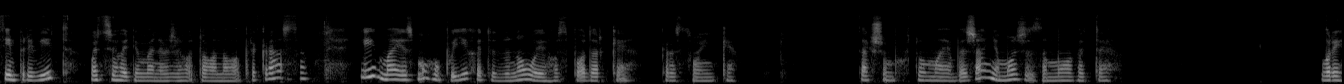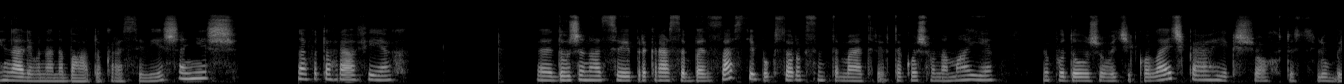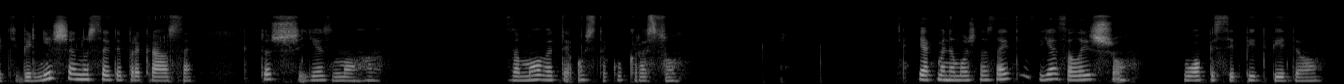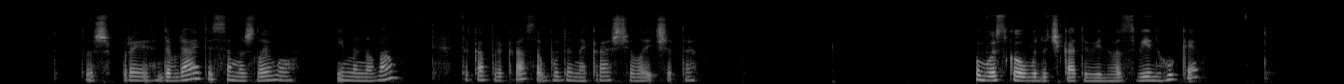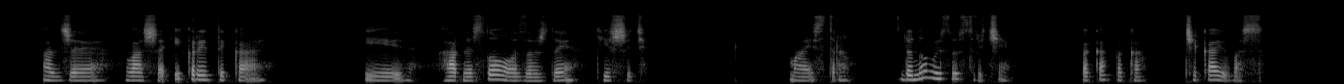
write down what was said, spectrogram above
Всім привіт! Ось сьогодні в мене вже готова нова прикраса і має змогу поїхати до нової господарки красуньки. Так що, хто має бажання, може замовити. В оригіналі вона набагато красивіша, ніж на фотографіях. Е, Довжина цієї прикраси без застібок 40 см. Також вона має подовжувачі колечка, якщо хтось любить вільніше носити прикраси. Тож є змога замовити ось таку красу. Як мене можна знайти, я залишу в описі під відео. Тож придивляйтеся, можливо, іменно вам така прикраса буде найкраще личити. Обов'язково буду чекати від вас відгуки, адже ваша і критика, і гарне слово завжди тішить майстра. До нових зустрічей. Пока-пока. Чекаю вас.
